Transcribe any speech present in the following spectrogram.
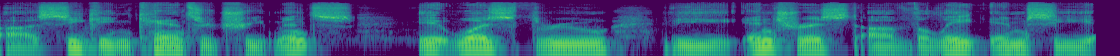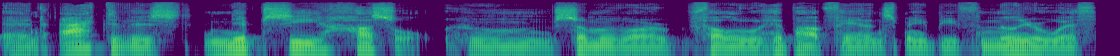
uh, seeking cancer treatments. It was through the interest of the late MC and activist Nipsey Hussle, whom some of our fellow hip hop fans may be familiar with.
